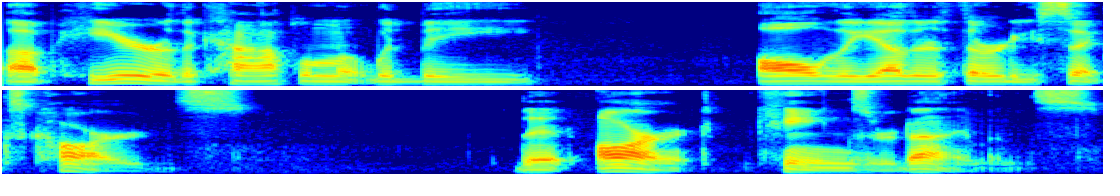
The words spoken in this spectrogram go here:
Up here, the complement would be all the other 36 cards that aren't kings or diamonds.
